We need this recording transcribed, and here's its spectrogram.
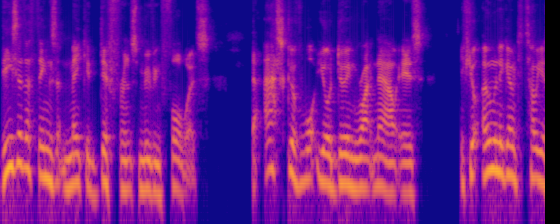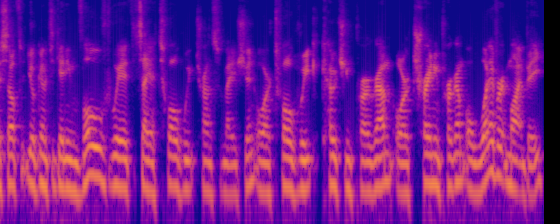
These are the things that make a difference moving forwards. The ask of what you're doing right now is if you're only going to tell yourself that you're going to get involved with, say, a 12 week transformation or a 12 week coaching program or a training program or whatever it might be,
